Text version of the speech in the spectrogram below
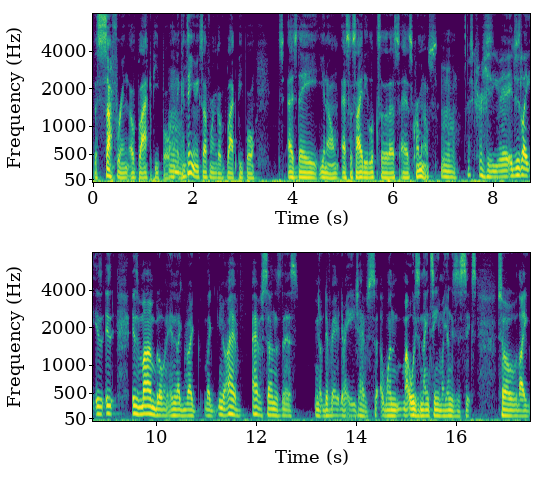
the suffering of black people and the Mm. continuing suffering of black people as they, you know, as society looks at us as criminals. Mm, that's crazy, man. It just like it's it, it's mind blowing, and like like like you know, I have I have sons that's you know different different age. I have one. My oldest is nineteen. My youngest is six. So like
